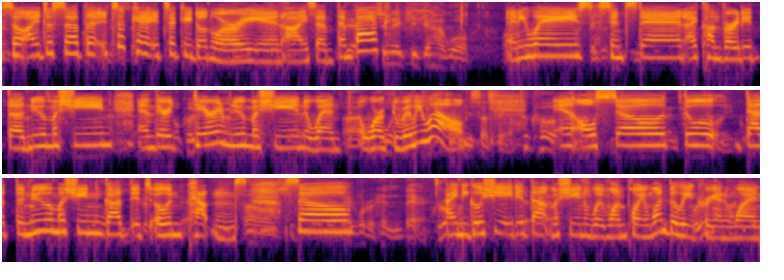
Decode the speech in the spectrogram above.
So I just said that it's okay, it's okay, don't worry. And I sent them back. Anyways, since then I converted the new machine, and their their new machine went worked really well. And also the, that the new machine got its own patents. So I negotiated that machine with 1.1 billion Korean won,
